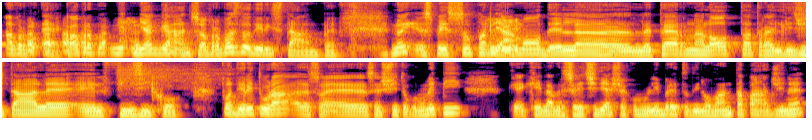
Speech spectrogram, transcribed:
A propos- ecco, a propos- mi, mi, aggancio a proposito di ristampe. Noi spesso parliamo sì. dell'eterna lotta tra il digitale e il fisico. Tu addirittura adesso è, sei uscito con un EP che, che la versione CD esce con un libretto di 90 pagine,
